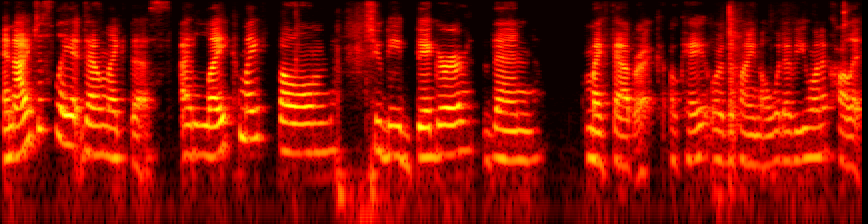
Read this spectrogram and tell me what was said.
And I just lay it down like this. I like my foam to be bigger than my fabric, okay, or the vinyl, whatever you want to call it.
